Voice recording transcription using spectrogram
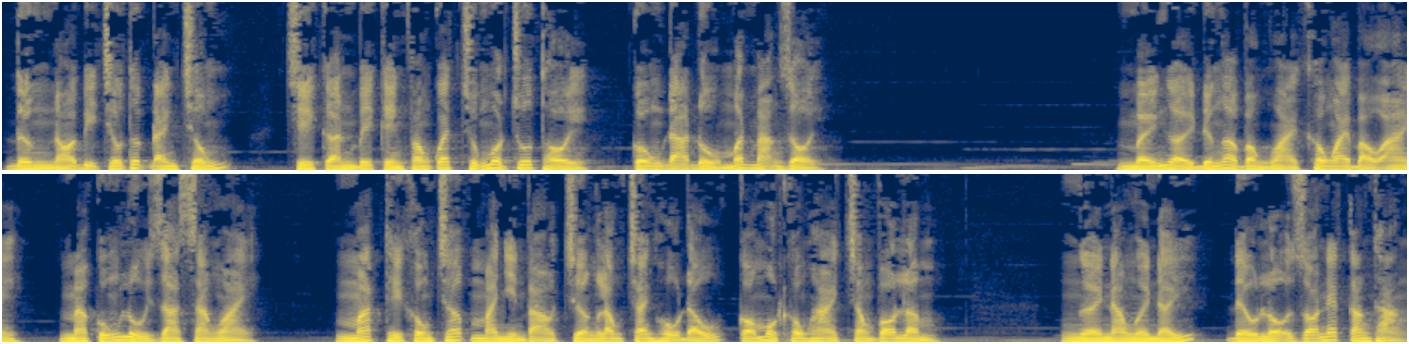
đừng nói bị chiêu thức đánh trúng, chỉ cần bị kình phong quét trúng một chút thôi cũng đã đủ mất mạng rồi Mấy người đứng ở vòng ngoài không ai bảo ai mà cũng lùi ra xa ngoài. Mắt thì không chớp mà nhìn vào trường Long Tranh hồ đấu có 102 trong võ lâm. Người nào người nấy đều lộ rõ nét căng thẳng.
